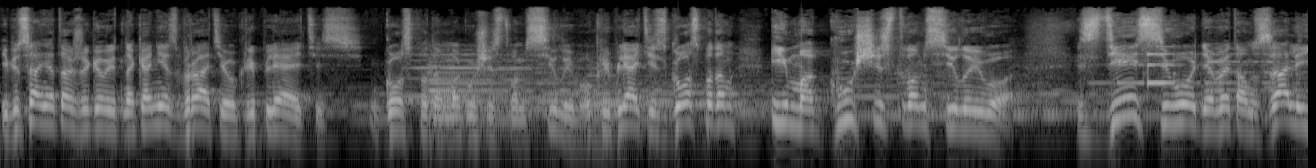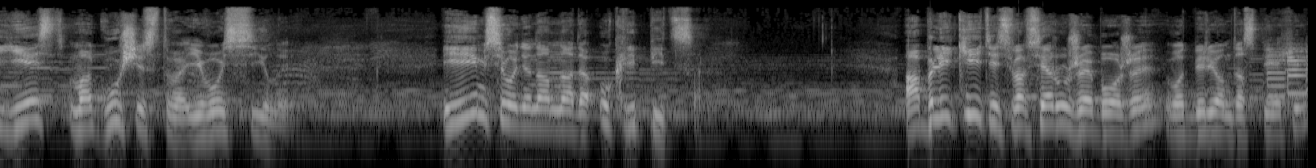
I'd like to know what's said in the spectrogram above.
И Писание также говорит, наконец, братья, укрепляйтесь Господом могуществом силы Его. Укрепляйтесь Господом и могуществом силы Его. Здесь сегодня в этом зале есть могущество Его силы. И им сегодня нам надо укрепиться. Облекитесь во все оружие Божие, вот берем доспехи,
